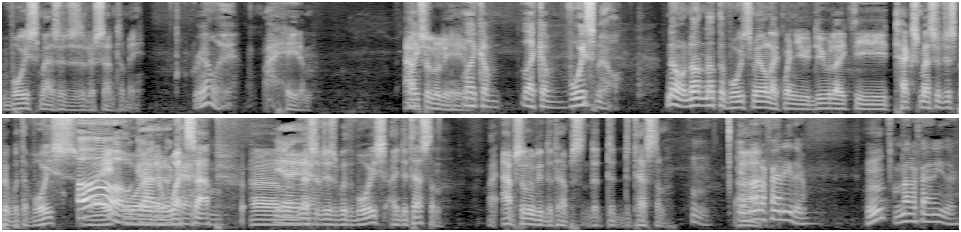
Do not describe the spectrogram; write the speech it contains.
voice messages that are sent to me. really? I hate them. Like- Absolutely them. Like a like a voicemail. No, not not the voicemail. Like when you do like the text messages, but with the voice, Oh, right? Or got the it, okay. WhatsApp uh, Yeah, yeah, messages with voice. I detest them. I absolutely detest, detest them. I'm not a fan either. Hmm? I'm not a fan either.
